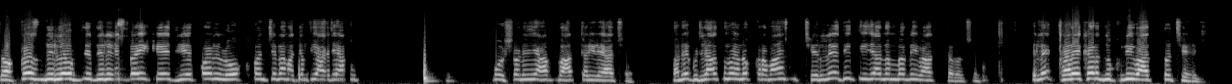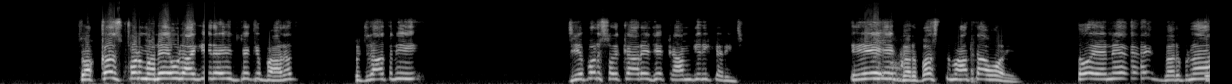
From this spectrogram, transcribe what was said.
ચોક્કસ દિલીપ દિલીપભાઈ, કે જે પણ લોકપંચના માધ્યમથી આજે આપ પોષણની આપ વાત કરી રહ્યા છો અને ગુજરાતનો એનો ક્રમાંક છેલ્લેથી ત્રીજા નંબરની વાત કરો છો. એટલે ખરેખર દુઃખની વાત તો છે જ. ચોક્કસ પણ મને એવું લાગી રહ્યું છે કે ભારત ગુજરાતની જે પણ સરકારે જે કામગીરી કરી છે, એ ગર્ભસ્થ માતા હોય તો એને ગર્ભના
